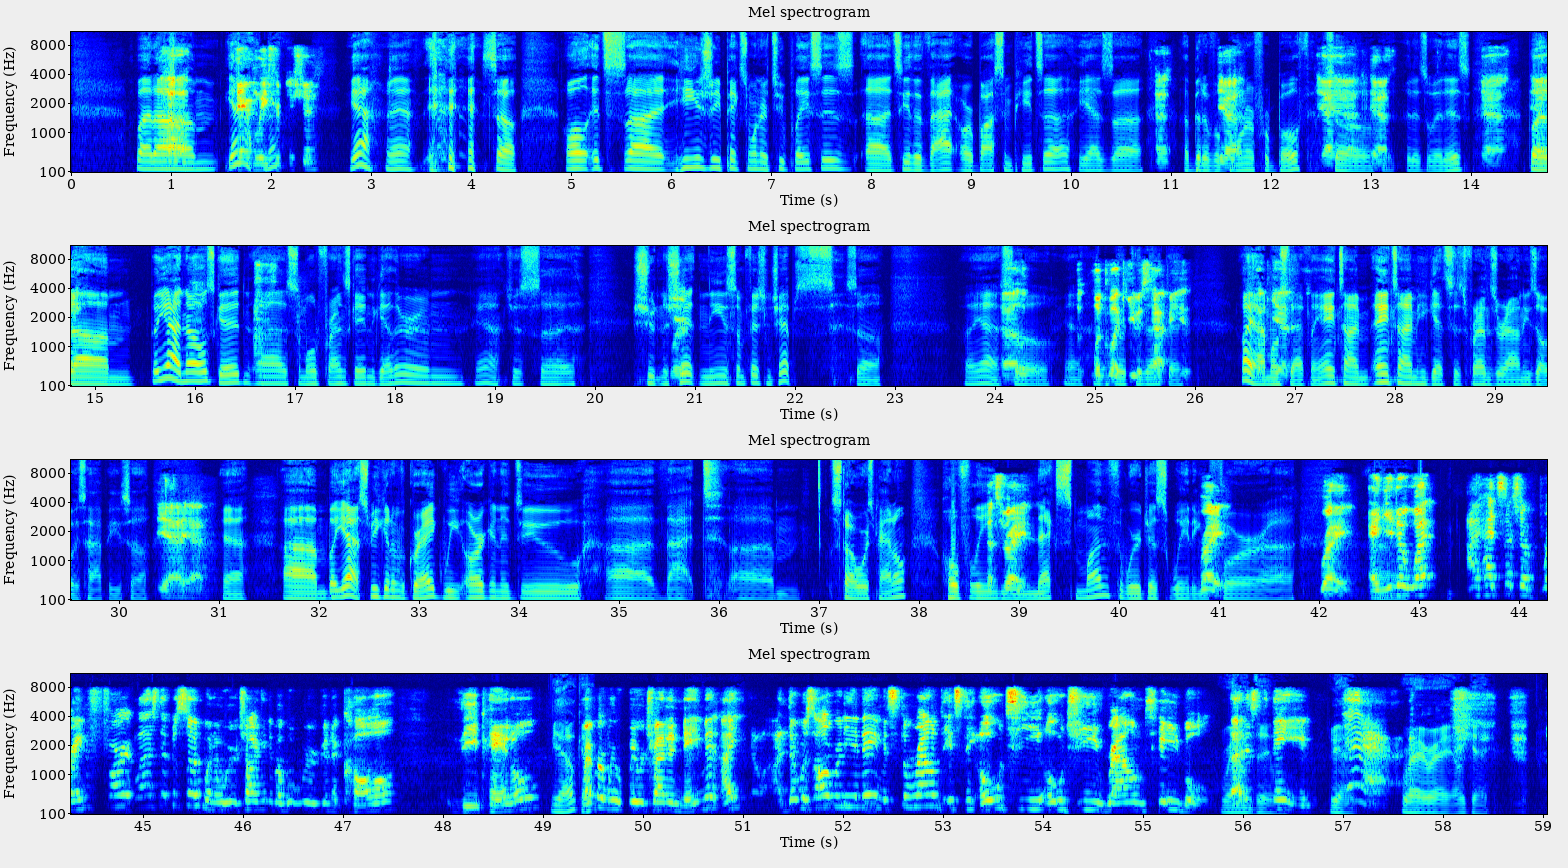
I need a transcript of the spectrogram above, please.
But Uh-huh. um, yeah, family no- tradition. Yeah, yeah. so, well, it's uh he usually picks one or two places. Uh it's either that or Boston Pizza. He has uh, a bit of a yeah. boner for both. Yeah, so yeah, yeah. it is what it is. Yeah, But yeah. um but yeah, no, it was good. Uh some old friends getting together and yeah, just uh shooting the Word. shit and eating some fish and chips. So but yeah, Uh, so yeah. looked like he was happy. Oh yeah, Yeah. most definitely. Anytime anytime he gets his friends around, he's always happy. So Yeah, yeah. yeah. Um, but yeah, speaking of Greg, we are going to do uh, that um, Star Wars panel. Hopefully That's right. next month. We're just waiting Right. for. Uh, Right. And you Uh, know what? I had such a brain fart last episode when we were talking about what we were going to call the panel. yeah, okay. Remember we, we were trying to name it? I there was already a name. It's the round it's the OTOG round table. that Round is the table. name. Yeah. Yeah. Right, right. Okay.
